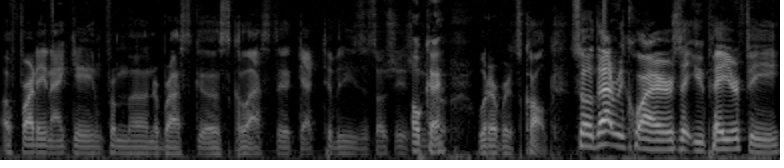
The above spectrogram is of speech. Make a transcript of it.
a Friday night game from the Nebraska Scholastic Activities Association. Okay. or whatever it's called. So that requires that you pay your fee.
